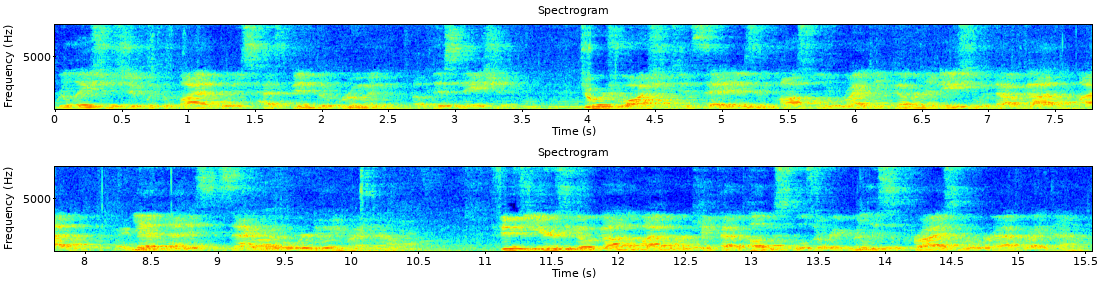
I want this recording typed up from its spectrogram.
relationship with the Bible is, has been the ruin of this nation. Mm-hmm. George Washington said it is impossible to rightly govern a nation without God and the Bible. Yet that is exactly what we're doing right now. 50 years ago, God and the Bible were kicked out of public schools. Are we really surprised where we're at right now?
